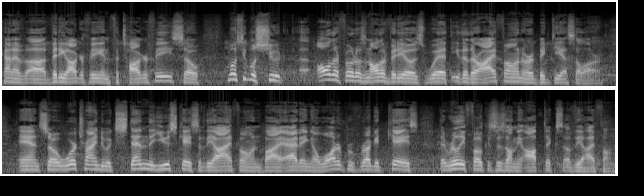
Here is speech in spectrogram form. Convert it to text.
kind of uh, videography and photography. So, most people shoot uh, all their photos and all their videos with either their iPhone or a big DSLR. And so we're trying to extend the use case of the iPhone by adding a waterproof rugged case that really focuses on the optics of the iPhone.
